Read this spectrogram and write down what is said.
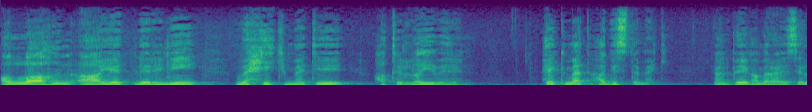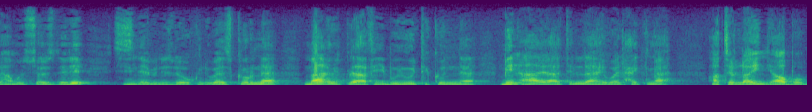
Allah'ın ayetlerini ve hikmeti hatırlayıverin. Hikmet hadis demek. Yani Peygamber aleyhisselamın sözleri sizin evinizde okunu. Vezkurne ma yutla fi buyutikunne bin ayatillahi vel hikme. Hatırlayın ya bu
